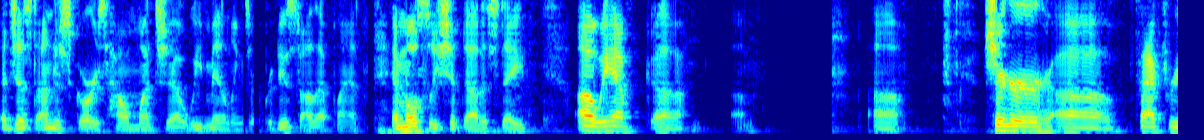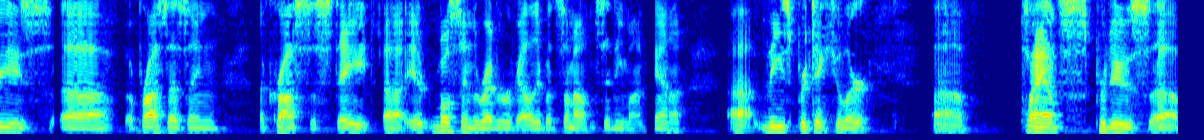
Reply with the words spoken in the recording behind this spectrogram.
That just underscores how much uh, wheat middlings are produced out of that plant and mostly shipped out of state. Uh, we have uh, um, uh, sugar uh, factories uh, processing across the state, it, mostly in the Red River Valley, but some out in Sidney, Montana. these particular uh, plants produce uh,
